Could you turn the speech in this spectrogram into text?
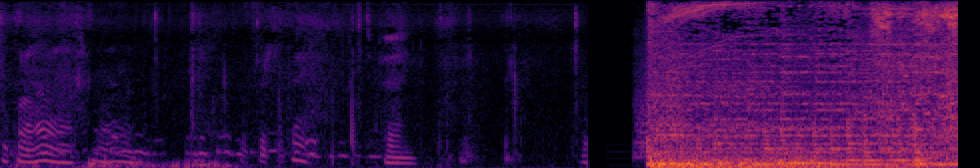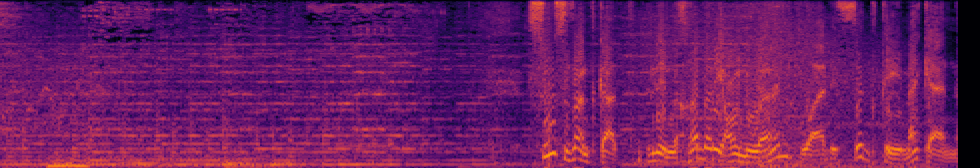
شكرا سوس 24 للخبر عنوان وللصدق مكان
